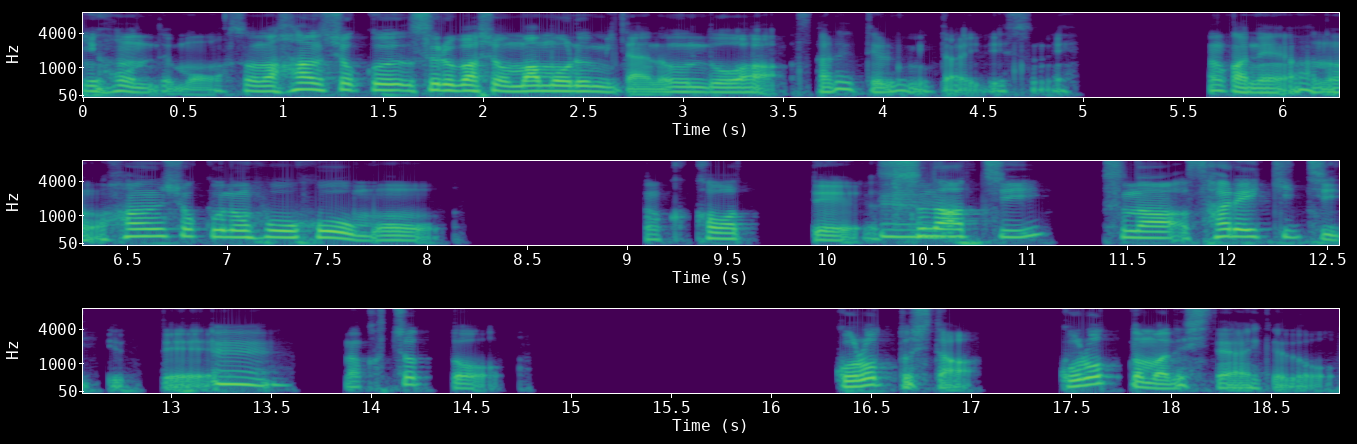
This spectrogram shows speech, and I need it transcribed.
日本でもその繁殖する場所を守るみたいな運動はされてるみたいですね。なんかねあの繁殖の方法もなんか変わってうん。砂地、砂サレ基地って言って、うん。なんかちょっとゴロッとしたゴロッとまでしてないけど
